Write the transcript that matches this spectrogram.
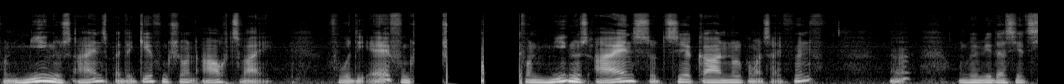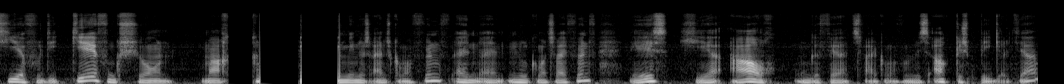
von minus 1 bei der g-Funktion auch 2. Für die f-Funktion von minus 1 so circa 0,25. Ja? Und wenn wir das jetzt hier für die g-Funktion machen, minus 1,5, äh, 0,25 ist hier auch ungefähr 2,5, ist auch gespiegelt. Ja?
